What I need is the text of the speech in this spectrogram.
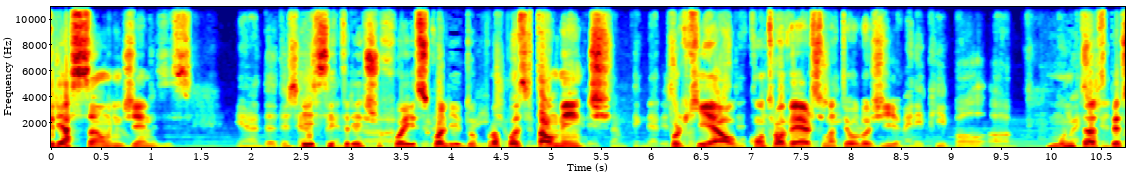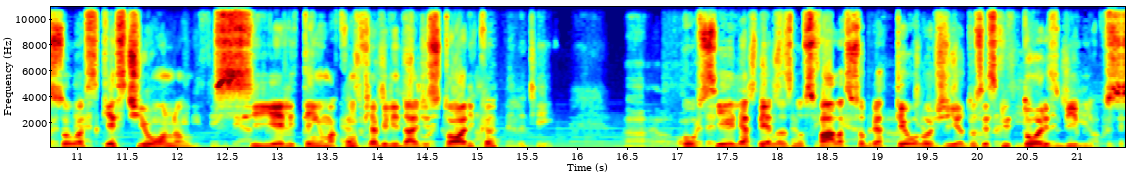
criação em Gênesis. Esse trecho foi escolhido propositalmente, porque é algo controverso na teologia. Muitas pessoas questionam se ele tem uma confiabilidade histórica ou se ele apenas nos fala sobre a teologia dos escritores bíblicos.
